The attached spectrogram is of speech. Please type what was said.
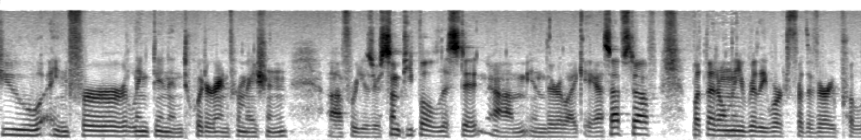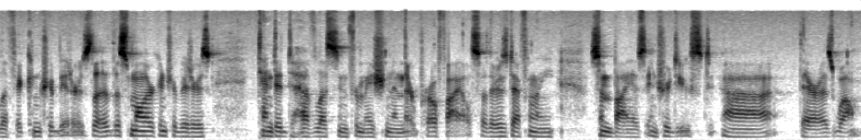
to infer LinkedIn and Twitter information uh, for users. Some people list it um, in their like ASF stuff, but that only really worked for the very prolific contributors. The, the smaller contributors tended to have less information in their profile. So there's definitely some bias introduced uh, there as well.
